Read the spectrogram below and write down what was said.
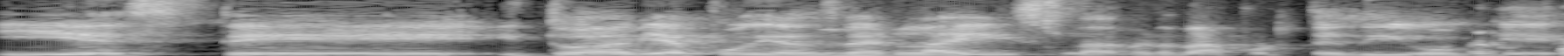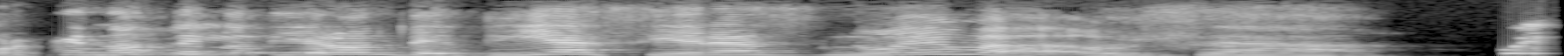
y este y todavía podías ver la isla, ¿verdad? Porque te digo que porque no te lo dieron de día si eras nueva, o sea pues,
